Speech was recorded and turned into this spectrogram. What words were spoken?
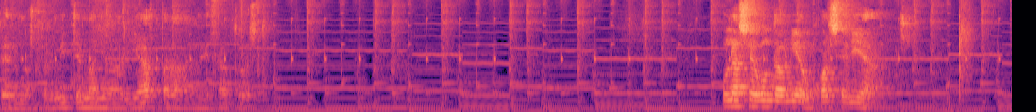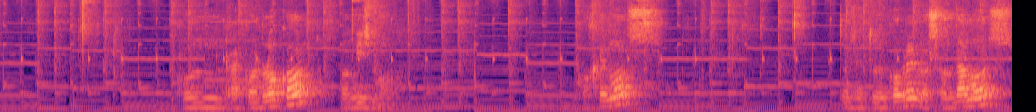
pero nos permite maniobrabilidad para realizar todo esto. Una segunda unión, ¿cuál sería? Con racor loco, lo mismo. Cogemos, entonces el tubo de cobre, lo soldamos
